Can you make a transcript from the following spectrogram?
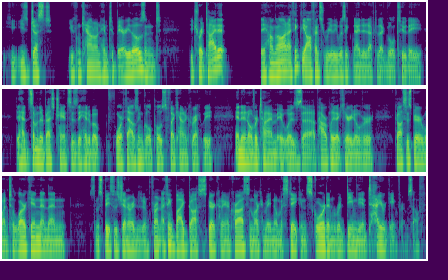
He, he's just you can count on him to bury those, and Detroit tied it. They hung on. I think the offense really was ignited after that goal too. They they had some of their best chances. They hit about 4,000 goal posts if I counted correctly, and in overtime it was uh, a power play that carried over. Gostisbehere went to Larkin, and then some space was generated in front. I think by Gostisbehere cutting across, and Larkin made no mistake and scored and redeemed the entire game for himself.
